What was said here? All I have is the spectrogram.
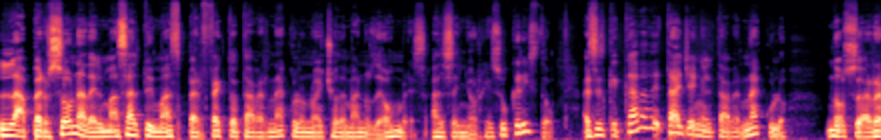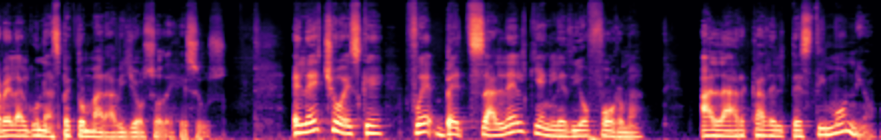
la persona del más alto y más perfecto tabernáculo no hecho de manos de hombres, al Señor Jesucristo. Así es que cada detalle en el tabernáculo nos revela algún aspecto maravilloso de Jesús. El hecho es que fue Betzalel quien le dio forma al arca del testimonio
